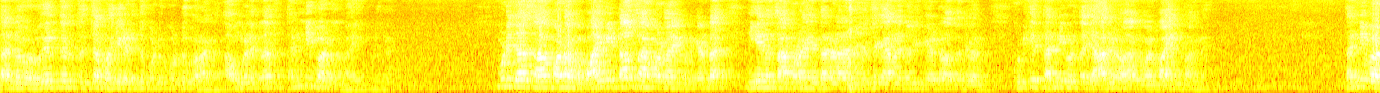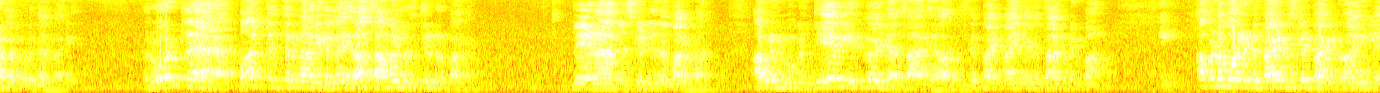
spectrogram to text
தன்னை ஒரு உயர்த்தெடுத்து வச்சா மையம் எடுத்து போட்டு கொண்டு போறாங்க. அவங்களுக்குலாம் தண்ணி பாட்டில் வாங்கி கொடுங்க. முடிஞ்சா சாப்பாடு அவங்க வாங்கிட்டால் சாப்பாடு வாங்கி கொடுங்க. நீ என்ன சாப்பாடு வாங்கி தரணும் பிச்சைக்காரன் சொல்லி கேட்டோம் அந்த குடிக்க தண்ணி கொடுத்தா யாரும் வாங்க வாங்கிப்பாங்க. தண்ணி பாட்டில் கொடுங்க மாதிரி. ரோட்டில் மாற்றுத்திறனாளிகள்லாம் ஏதாவது சாமான் வித்துட்டு இருப்பாங்க. பேனா பிஸ்கட் இந்த மாதிரினா அவங்களுக்கு உங்களுக்கு தேவை இருக்கோ இல்லையா? சார் ஏதாவது பிஸ்கட் பாக்கெட் வாங்கிக்கோங்க சார் அப்படின்பா அப்போ நம்ம ஒரு ரெண்டு பாக்கெட் பிஸ்கட் பாக்கெட் வாங்கிட்டு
